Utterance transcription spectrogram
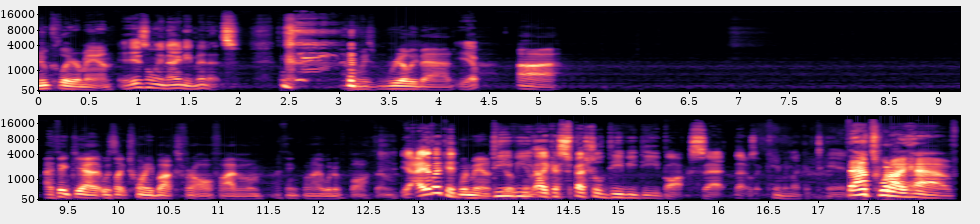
Nuclear Man. It is only 90 minutes. That movie's really bad. Yep. Uh, I think yeah, it was like twenty bucks for all five of them. I think when I would have bought them. Yeah, I have like a When Man of Steel DVD, came like a special DVD box set that was like came in like a tin. That's what I have.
